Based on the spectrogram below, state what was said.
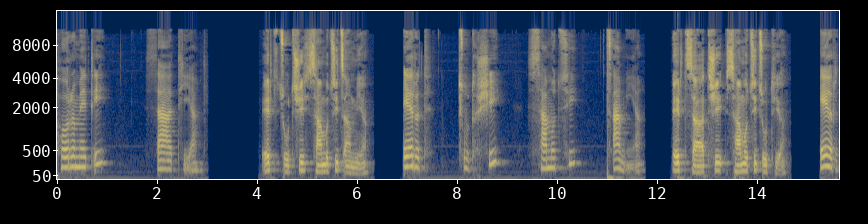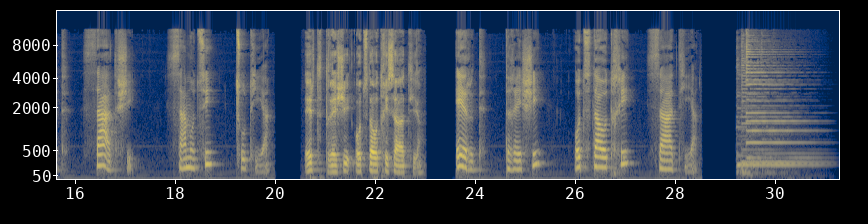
თორმეტი საათია ერთ წუთში 60 წამია. ერთ წუთში 60 წამია. ერთ საათში 60 წუთია. ერთ საათში 60 წუთია. ერთ დღეში 24 საათია. ერთ დღეში 24 საათია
